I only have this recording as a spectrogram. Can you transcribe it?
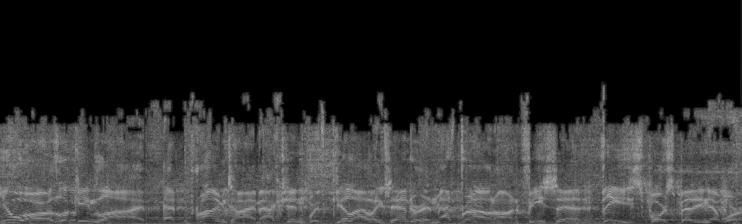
You are looking live at primetime action with Gill Alexander and Matt Brown on VSIN, the Sports Betting Network.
